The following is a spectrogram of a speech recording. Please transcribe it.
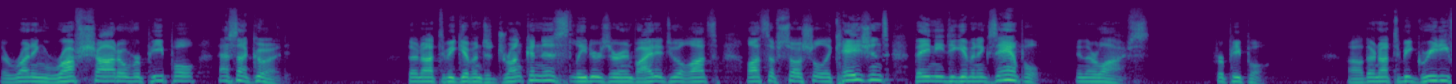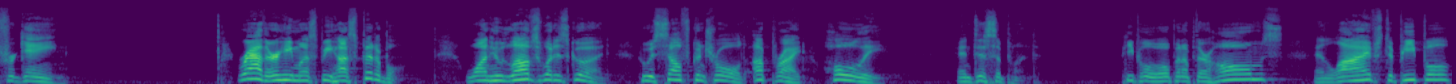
they're running roughshod over people, that's not good. They're not to be given to drunkenness. Leaders are invited to lots, lots of social occasions. They need to give an example in their lives for people. Uh, they're not to be greedy for gain. Rather, he must be hospitable, one who loves what is good, who is self controlled, upright, holy, and disciplined. People who open up their homes and lives to people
